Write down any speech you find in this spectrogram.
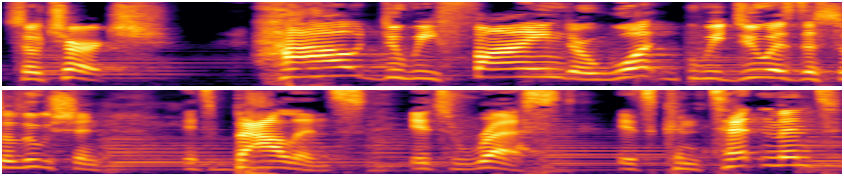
So church, how do we find or what do we do as the solution? It's balance, it's rest, it's contentment,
